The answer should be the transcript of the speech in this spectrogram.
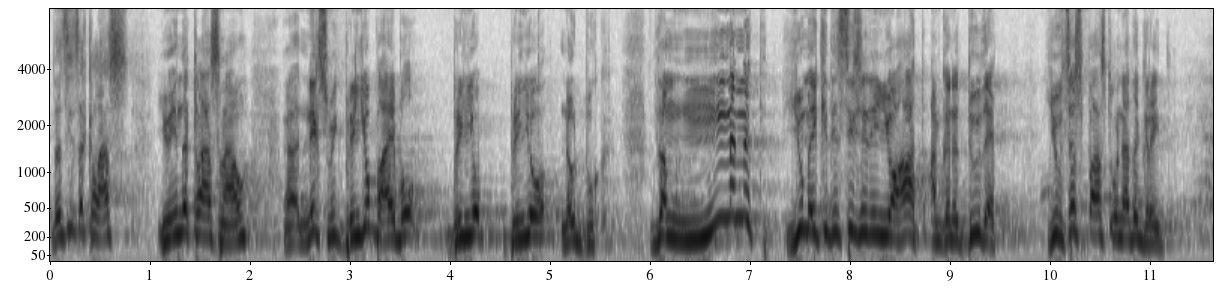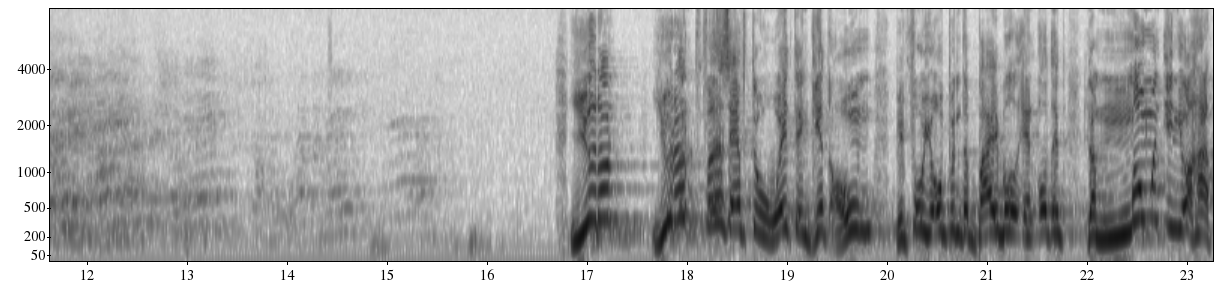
this is a class, you're in the class now. Uh, next week, bring your Bible, bring your, bring your notebook. The minute you make a decision in your heart, I'm going to do that. You've just passed to another grade. You don't you don't first have to wait and get home before you open the Bible and all that. The moment in your heart,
